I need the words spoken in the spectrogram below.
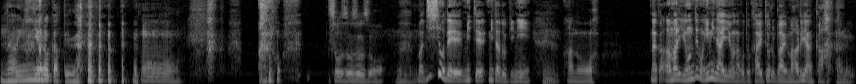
なんやろかっていう。うん。あの、そうそうそうそう。うんまあ辞書で見て、見たときに、うんあの、なんかあまり読んでも意味ないようなこと書いとる場合もあるやんか。ある。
